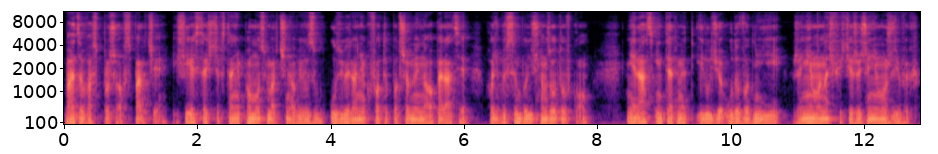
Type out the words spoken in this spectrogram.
Bardzo Was proszę o wsparcie. Jeśli jesteście w stanie pomóc Marcinowi w uzbieraniu kwoty potrzebnej na operację, choćby symboliczną złotówką, nieraz internet i ludzie udowodnili, że nie ma na świecie rzeczy niemożliwych.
